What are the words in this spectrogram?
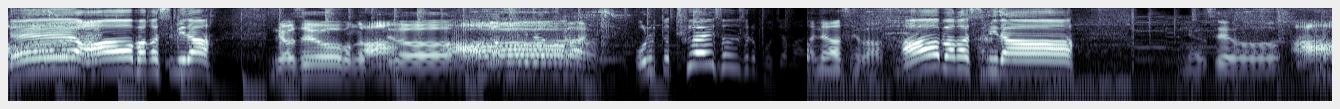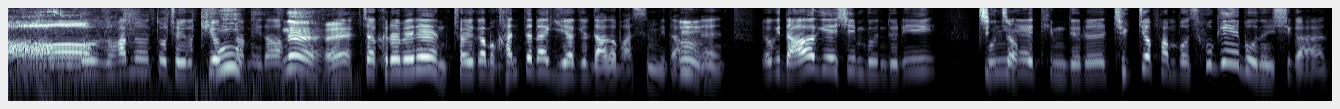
네, 아, 반갑습니다. 안녕하세요. 반갑습니다. 반갑습니다. 오늘 또 트아이 선수를 보자마자 안녕하세요. 반갑습니다. 아, 반갑습니다. 안녕하세요. 아, 이 선수 하면 또 저희가 기억납니다. 네. 네. 자, 그러면은 저희가 한번 간단하게 이야기를 나눠봤습니다. 음. 네, 여기 나와 계신 분들이 직접. 본인의 팀들을 직접 한번 소개해보는 시간.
